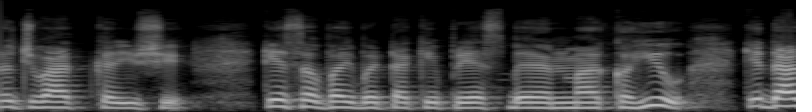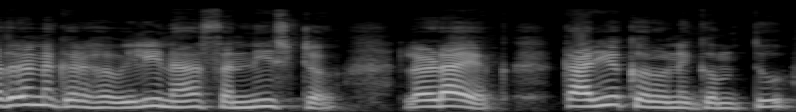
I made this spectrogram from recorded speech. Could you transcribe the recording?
રજૂઆત કરી છે. કેશવભાઈ બટાકે પ્રેસ બયાનમાં કહ્યું કે દાદરાનગર હવેલીના સંનિષ્ઠ લડાયક કાર્યકરોને ગમતું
